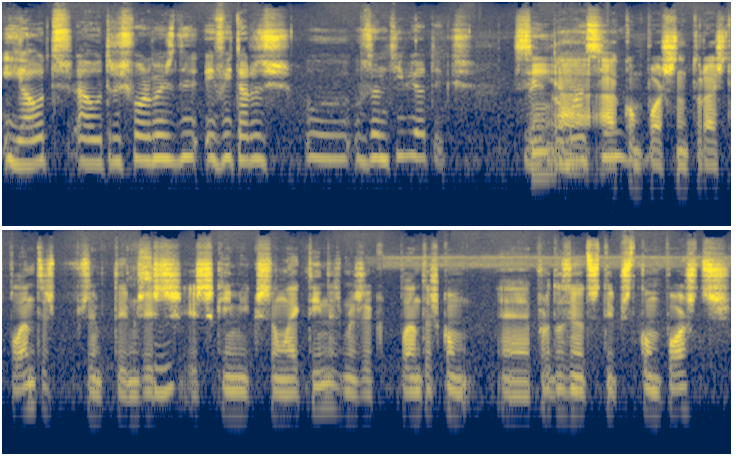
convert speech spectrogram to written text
e há, outros, há outras formas de evitar os, os antibióticos. Sim, né? há, há, compostos naturais de plantas, por exemplo, temos estes, estes, químicos são lectinas, mas é plantas com, uh, produzem outros tipos de compostos.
